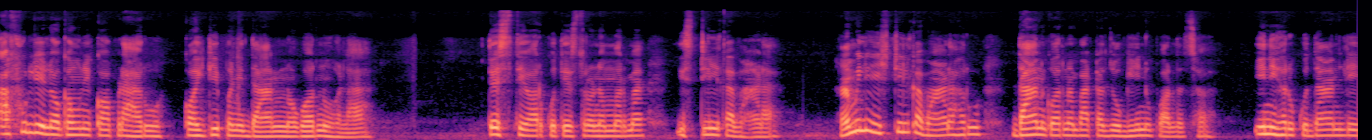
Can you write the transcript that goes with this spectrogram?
आफूले लगाउने कपडाहरू कहिले पनि दान नगर्नुहोला त्यस्तै अर्को तेस्रो नम्बरमा स्टिलका भाँडा। हामीले स्टिलका भाँडाहरू दान गर्नबाट जोगिनु पर्दछ। यिनीहरूको दानले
